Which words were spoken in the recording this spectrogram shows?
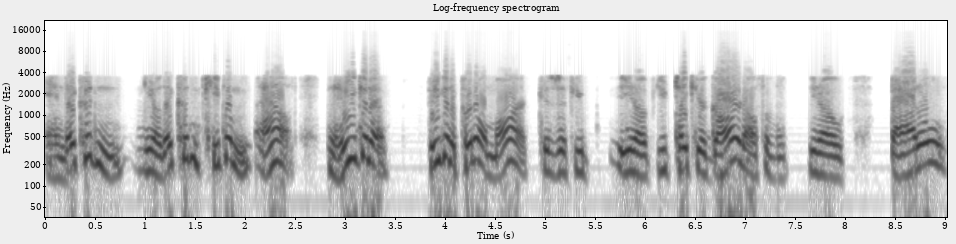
and they couldn't. You know, they couldn't keep them out. And who you gonna who you gonna put on Mark? Because if you you know if you take your guard off of you know Battle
